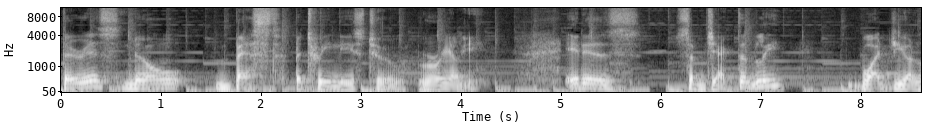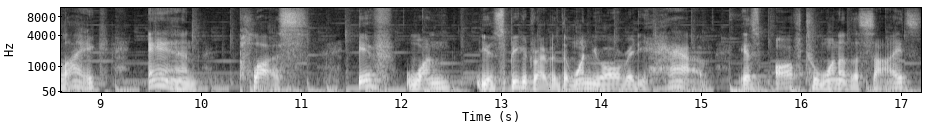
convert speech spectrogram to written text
there is no best between these two, really. It is subjectively what you like and plus if one your speaker driver the one you already have is off to one of the sides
